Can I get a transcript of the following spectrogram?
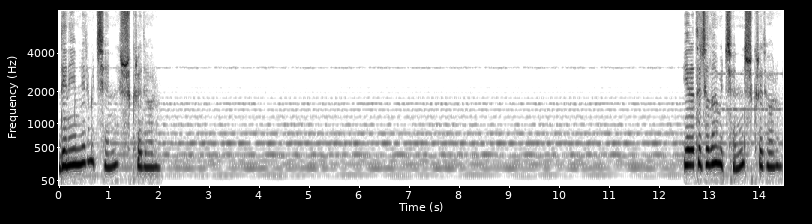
Deneyimlerim için şükrediyorum. Yaratıcılığım için şükrediyorum.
